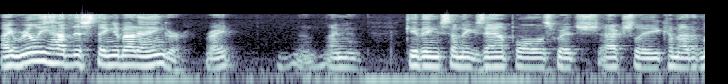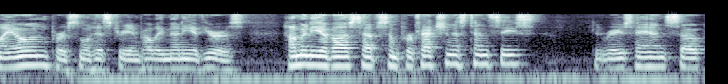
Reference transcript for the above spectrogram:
I really have this thing about anger, right? I'm giving some examples which actually come out of my own personal history and probably many of yours. How many of us have some perfectionist tendencies? You can raise hands. So,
